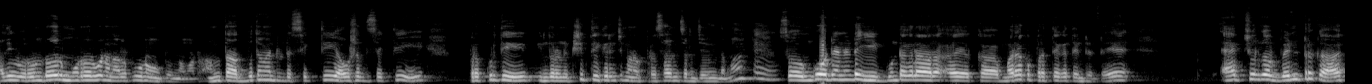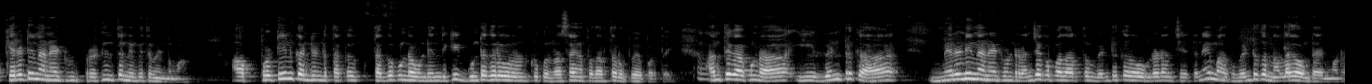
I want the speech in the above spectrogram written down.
అది రెండు రోజులు మూడు రోజులు కూడా నలుపు కూడా ఉంటుందన్నమాట. అంత అద్భుతమైనటువంటి శక్తి ఔషధ శక్తి ప్రకృతి ఇందులో నిక్షిప్తీకరించి మనకు ప్రసాదించడం జరిగిందమ్మా. సో ఇంకోటి ఏంటంటే ఈ గుంటగల యొక్క మరొక ప్రత్యేకత ఏంటంటే యాక్చువల్గా వెంట్రుక కెరటిన్ అనేటువంటి ప్రోటీన్తో నిర్మితమైందమ్మా ఆ ప్రోటీన్ కంటెంట్ తగ్గ తగ్గకుండా ఉండేందుకు గుంటగలలో ఉన్నటువంటి కొన్ని రసాయన పదార్థాలు ఉపయోగపడతాయి. అంతేకాకుండా ఈ వెంట్రుక మెలనిన్ అనేటువంటి రంజక పదార్థం వెంట్రుకలో ఉండడం చేతనే మనకు వెంట్రుక నల్లగా ఉంటాయన్నమాట.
